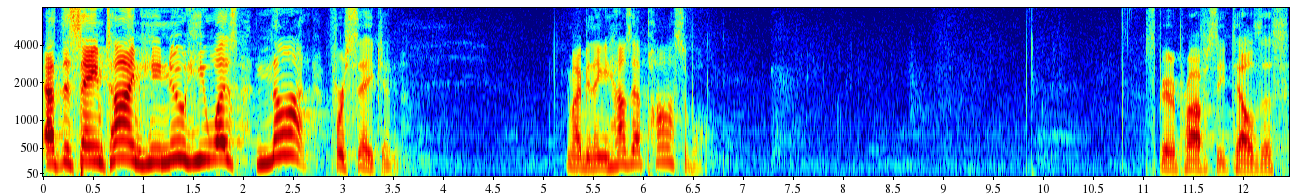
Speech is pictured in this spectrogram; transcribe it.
at the same time, he knew he was not forsaken. You might be thinking, how's that possible? Spirit of Prophecy tells us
